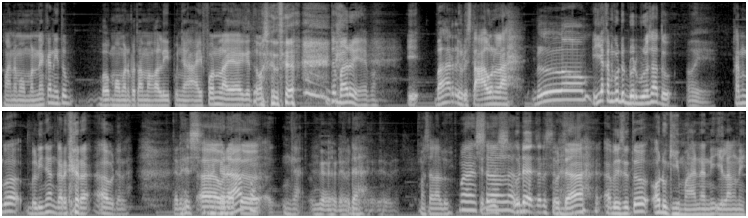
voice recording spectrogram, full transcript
mana momennya kan itu momen pertama kali punya iPhone lah ya gitu maksudnya Itu baru ya, Bang? I, baru. udah setahun lah Belum. iya kan gue udah 2021 Oh iya. kan gue belinya gara-gara ah udahlah Terus Gara-gara udah apa? tuh enggak enggak udah. udah. udah, udah. masa lalu masa Terus, lalu udah, terus, udah abis itu aduh gimana nih hilang nih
